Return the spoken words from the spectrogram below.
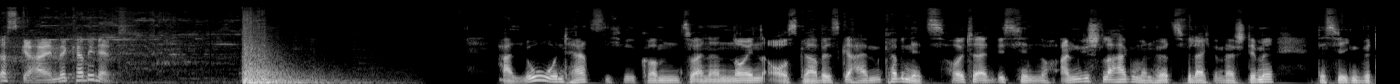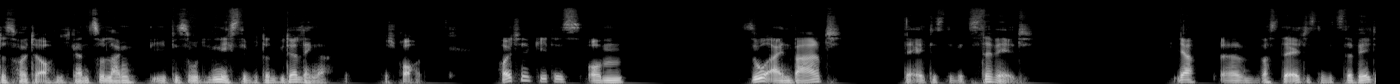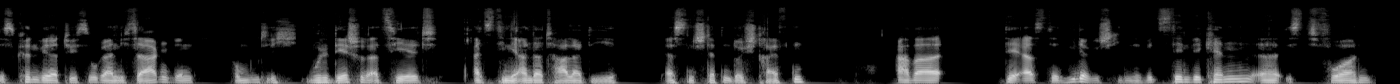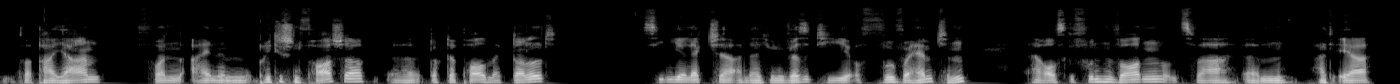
Das geheime Kabinett. Hallo und herzlich willkommen zu einer neuen Ausgabe des geheimen Kabinetts. Heute ein bisschen noch angeschlagen, man hört es vielleicht in der Stimme, deswegen wird es heute auch nicht ganz so lang. Die Episode, die nächste wird dann wieder länger besprochen. Heute geht es um so ein Bart, der älteste Witz der Welt. Ja, äh, was der älteste Witz der Welt ist, können wir natürlich so gar nicht sagen, denn vermutlich wurde der schon erzählt, als die Neandertaler die ersten Steppen durchstreiften. Aber der erste niedergeschriebene Witz, den wir kennen, äh, ist vor, ein paar Jahren von einem britischen Forscher, äh, Dr. Paul MacDonald, Senior Lecturer an der University of Wolverhampton, herausgefunden worden. Und zwar ähm, hat er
